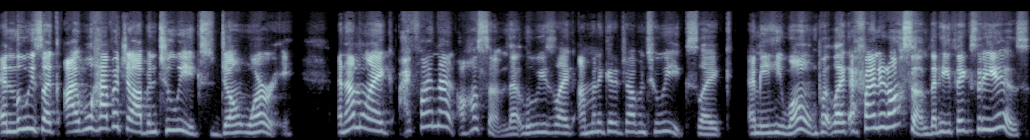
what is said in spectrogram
And Louie like, I will have a job in two weeks. Don't worry. And I'm like, I find that awesome that Louie like, I'm gonna get a job in two weeks. Like, I mean, he won't, but like, I find it awesome that he thinks that he is.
